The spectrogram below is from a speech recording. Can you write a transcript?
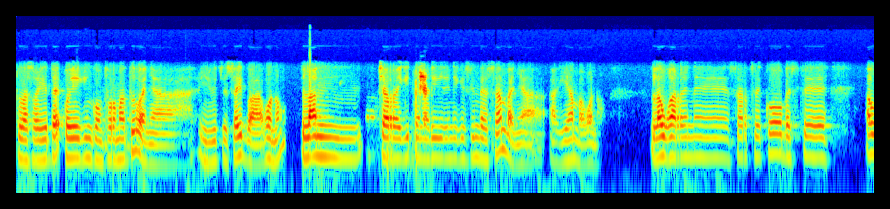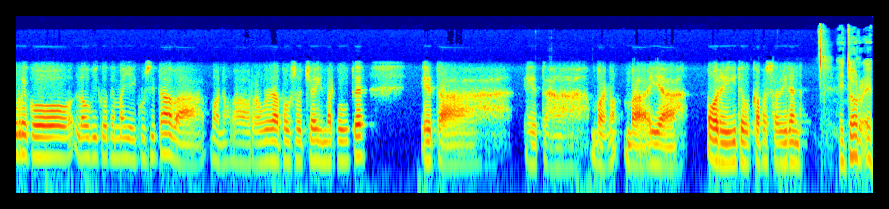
plaza horiekin konformatu, baina iruditzen zait, ba, bueno, lan txarra egiten ari direnik ezin da esan, baina agian, ba, bueno, laugarren e, sartzeko beste aurreko lau bikote maila ikusita, ba, bueno, ba, aurrera pausotxa egin barko dute, eta, eta, bueno, ba, ia hori egiteko kapasa diren. Aitor, e,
